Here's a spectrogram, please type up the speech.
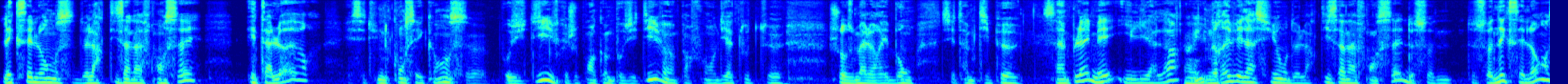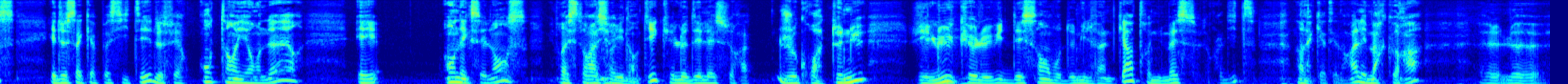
L'excellence de l'artisanat français est à l'œuvre et c'est une conséquence euh, positive, que je prends comme positive. Parfois, on dit à toute euh, chose malheur est bon. C'est un petit peu simplet, mais il y a là une révélation de l'artisanat français, de son, de son excellence et de sa capacité de faire en temps et en heure et en excellence une restauration identique. Le délai sera, je crois, tenu. J'ai lu que le 8 décembre 2024, une messe sera dite dans la cathédrale et marquera euh, le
